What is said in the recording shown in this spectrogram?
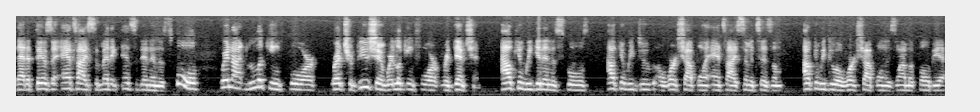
that if there's an anti Semitic incident in the school, we're not looking for retribution, we're looking for redemption. How can we get into schools? How can we do a workshop on anti Semitism? How can we do a workshop on Islamophobia?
